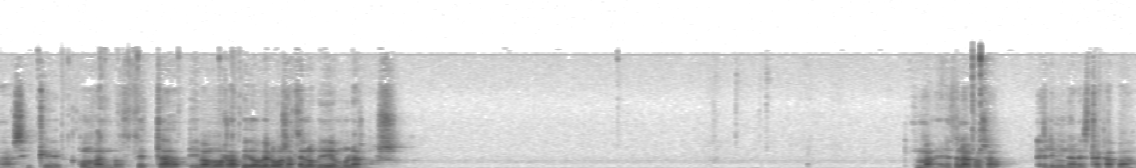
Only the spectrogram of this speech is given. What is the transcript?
Así que comando Z y vamos rápido que luego se hacen los vídeos muy largos. Vale, es una cosa eliminar esta capa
